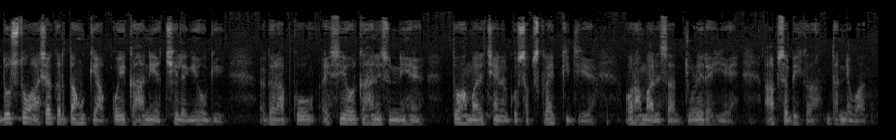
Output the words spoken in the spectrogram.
दोस्तों, आशा करता हूँ कि आपको ये कहानी अच्छी लगी होगी। अगर आपको ऐसी और कहानी सुननी है तो हमारे चैनल को सब्सक्राइब कीजिए और हमारे साथ जुड़े रहिए। आप सभी का धन्यवाद।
